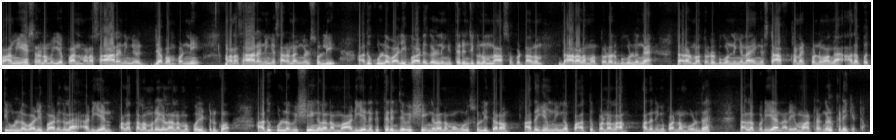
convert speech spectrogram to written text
சுவாமியே சரணம் ஐயப்பான் மனசார நீங்கள் ஜெபம் பண்ணி மனசார நீங்கள் சரணங்கள் சொல்லி அதுக்குள்ள வழிபாடுகள் நீங்கள் தெரிஞ்சுக்கணும்னு ஆசைப்பட்டாலும் தாராளமாக தொடர்பு கொள்ளுங்க. தாராளமாக தொடர்பு கொண்டீங்கன்னா எங்கள் ஸ்டாஃப் கனெக்ட் பண்ணுவாங்க. அதை பற்றி உள்ள வழிபாடுகளை அடியன் பல தலைமுறைகளாக நம்ம போயிட்டுருக்கோம் அதுக்குள்ள விஷயங்களை நம்ம அடியனுக்கு தெரிஞ்ச விஷயங்களை நம்ம உங்களுக்கு சொல்லித்தரோம். அதையும் நீங்கள் பார்த்து பண்ணலாம். அதை நீங்கள் பண்ணும்பொழுது நல்லபடியாக நிறைய மாற்றங்கள் கிடைக்கட்டும்.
